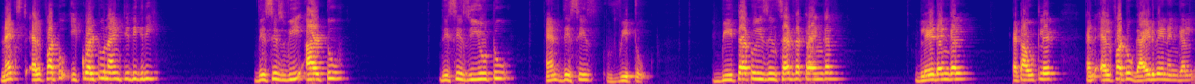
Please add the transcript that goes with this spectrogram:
Next alpha 2 equal to 90 degree. this is vr2 this is u2 and this is v2 beta 2 is inside the triangle blade angle at outlet and alpha 2 guide vane angle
